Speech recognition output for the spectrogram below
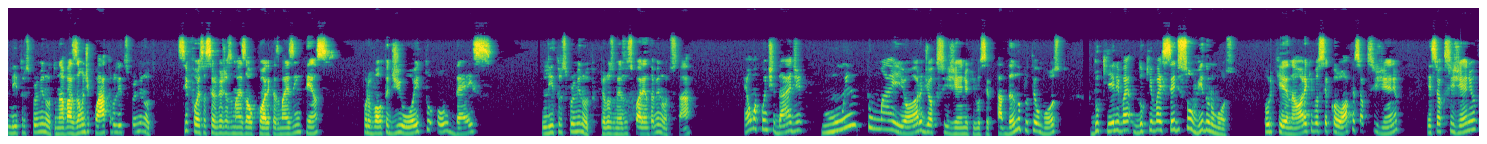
litros por minuto, na vazão de 4 litros por minuto. Se for essas cervejas mais alcoólicas, mais intensas, por volta de 8 ou 10 litros por minuto, pelos mesmos 40 minutos, tá? É uma quantidade muito maior de oxigênio que você está dando para o teu mosto do que ele vai, do que vai ser dissolvido no mosto. Porque na hora que você coloca esse oxigênio, esse oxigênio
